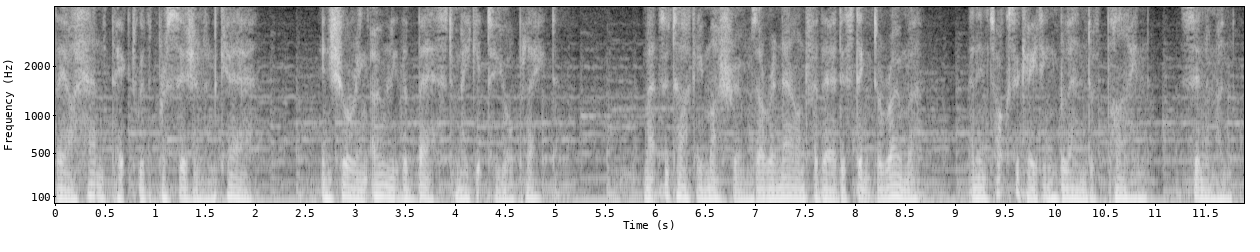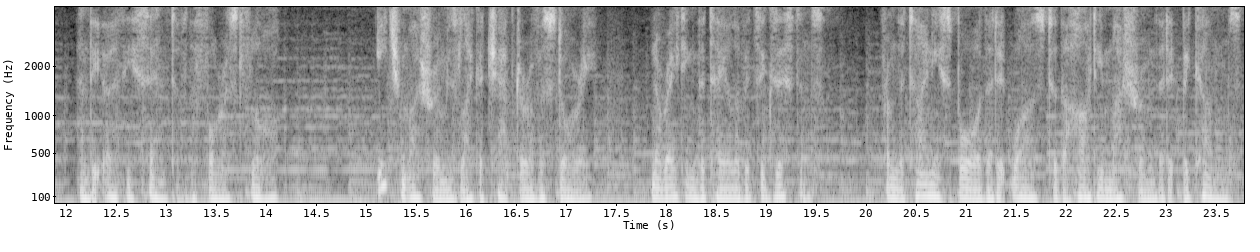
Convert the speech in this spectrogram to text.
they are handpicked with precision and care, ensuring only the best make it to your plate. Matsutake mushrooms are renowned for their distinct aroma, an intoxicating blend of pine, cinnamon, and the earthy scent of the forest floor. Each mushroom is like a chapter of a story, narrating the tale of its existence from the tiny spore that it was to the hearty mushroom that it becomes.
